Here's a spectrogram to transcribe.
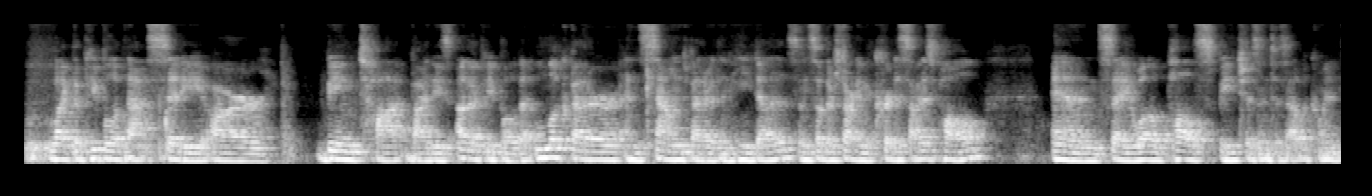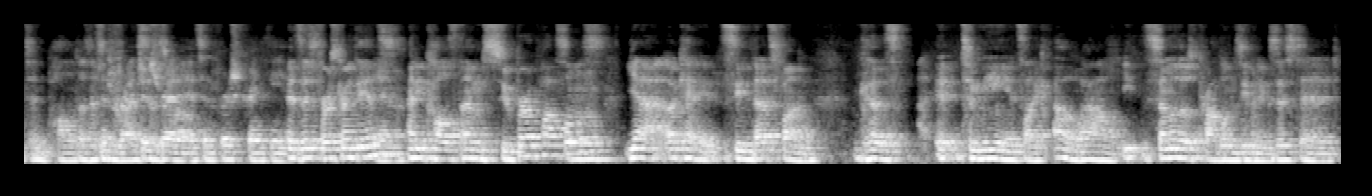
like the people of that city are being taught by these other people that look better and sound better than he does. And so they're starting to criticize Paul and say, well, Paul's speech isn't as eloquent and Paul doesn't It's dress as well. it. It's in First Corinthians. Is this First Corinthians? Yeah. And he calls them super apostles? Mhm. Yeah, okay. See, that's fun. Because it, to me, it's like, oh, wow. Some of those problems even existed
